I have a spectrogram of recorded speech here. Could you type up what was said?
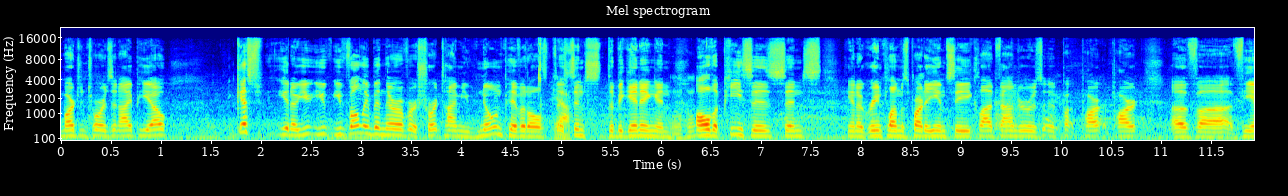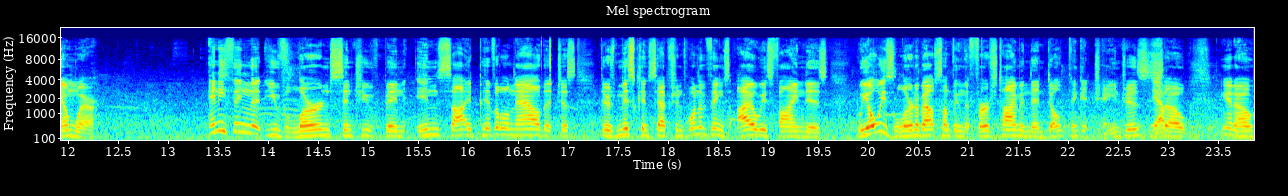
marching towards an IPO I guess you know you, you have only been there over a short time. You've known Pivotal yeah. since the beginning and mm-hmm. all the pieces since you know Greenplum was part of EMC, Cloud Foundry was part part of uh, VMware. Anything that you've learned since you've been inside Pivotal now that just there's misconceptions. One of the things I always find is we always learn about something the first time and then don't think it changes. Yep. So you know,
